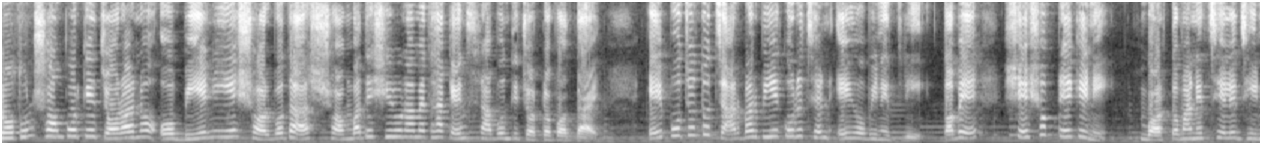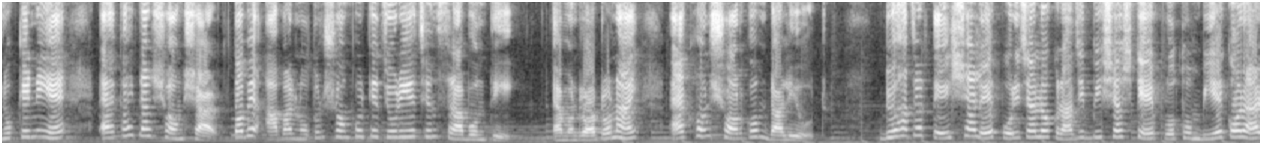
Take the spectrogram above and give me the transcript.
নতুন সম্পর্কে জড়ানো ও বিয়ে নিয়ে সর্বদা সংবাদের শিরোনামে থাকেন শ্রাবন্তী চট্টোপাধ্যায়। এই পর্যন্ত চারবার বিয়ে করেছেন এই অভিনেত্রী। তবে সেসব টেকেনি। বর্তমানে ছেলে ঝিনুককে নিয়ে একাই তার সংসার। তবে আবার নতুন সম্পর্কে জড়িয়েছেন শ্রাবন্তী। এমন রটনায় এখন সরগম ডালিউড। দু হাজার তেইশ সালে পরিচালক রাজীব বিশ্বাসকে প্রথম বিয়ে করার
